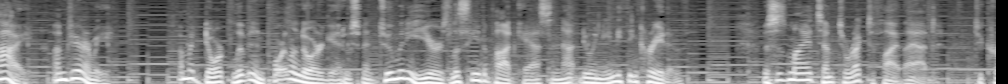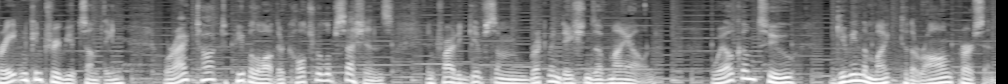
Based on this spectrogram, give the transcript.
Hi, I'm Jeremy. I'm a dork living in Portland, Oregon who spent too many years listening to podcasts and not doing anything creative. This is my attempt to rectify that, to create and contribute something where I talk to people about their cultural obsessions and try to give some recommendations of my own. Welcome to Giving the Mic to the Wrong Person.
